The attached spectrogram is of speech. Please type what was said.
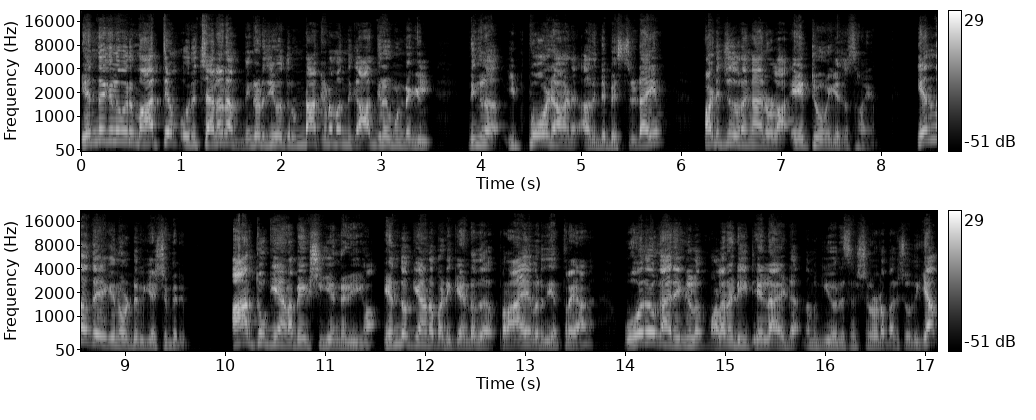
എന്തെങ്കിലും ഒരു മാറ്റം ഒരു ചലനം നിങ്ങളുടെ ജീവിതത്തിൽ ഉണ്ടാക്കണമെന്ന് ആഗ്രഹമുണ്ടെങ്കിൽ നിങ്ങൾ ഇപ്പോഴാണ് അതിന്റെ ബെസ്റ്റ് ടൈം പഠിച്ചു തുടങ്ങാനുള്ള ഏറ്റവും മികച്ച സമയം. എന്നത്തേക്ക് നോട്ടിഫിക്കേഷൻ വരും? ആർക്കൊക്കെയാണ് അപേക്ഷിക്കാൻ കഴിയുക? എന്തൊക്കെയാണ് പഠിക്കേണ്ടത്? പ്രായപരിധി എത്രയാണ്? ഓരോ കാര്യങ്ങളും വളരെ ഡീറ്റെയിൽ ആയിട്ട് നമുക്ക് ഈ ഒരു സെഷനിലൂടെ പരിശോധിക്കാം.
